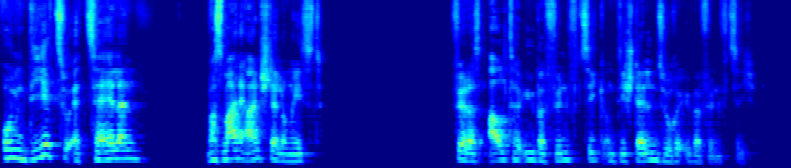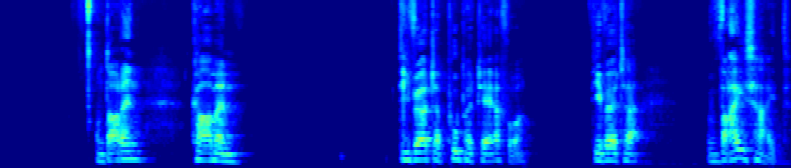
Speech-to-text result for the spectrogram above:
um dir zu erzählen, was meine Einstellung ist für das Alter über 50 und die Stellensuche über 50. Und darin kamen die Wörter pubertär vor, die Wörter Weisheit,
